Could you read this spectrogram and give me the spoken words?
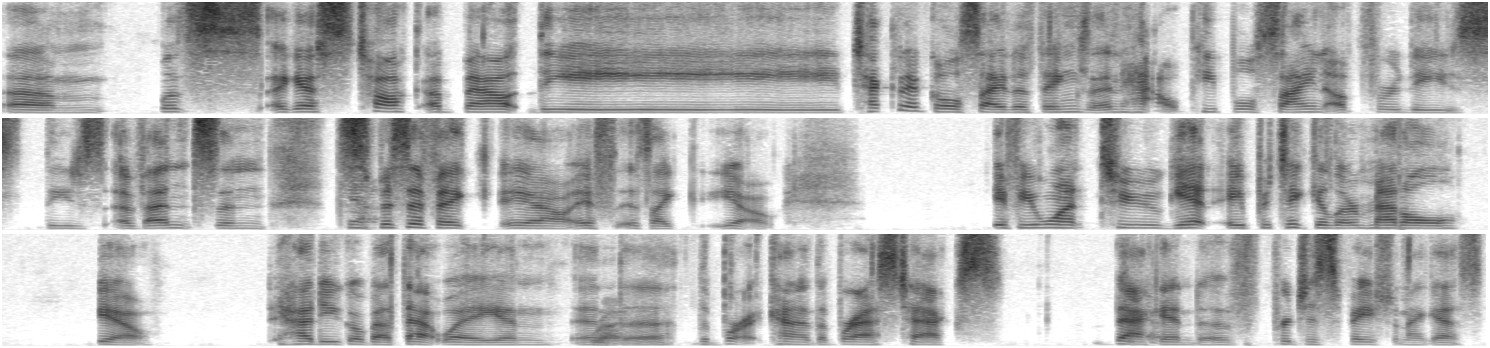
um, let's, I guess, talk about the technical side of things and how people sign up for these these events and Yeah. specific. You know, if it's like you know, if you want to get a particular medal, you know, how do you go about that way and and Right. the the kind of the brass tacks back end of participation, I guess.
